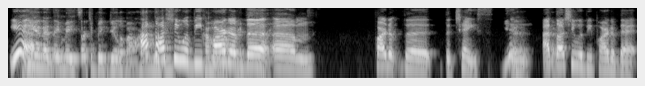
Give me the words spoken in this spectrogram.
Yeah. Being that they made such a big deal about her. I thought she would be part of right the um part of the the chase. Yeah, And I yeah. thought she would be part of that.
